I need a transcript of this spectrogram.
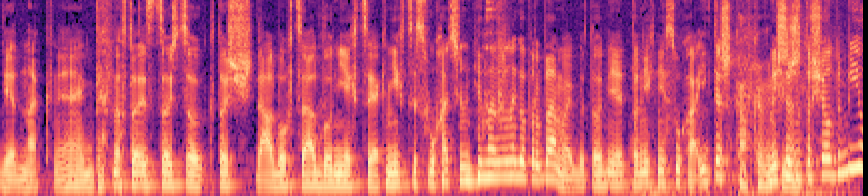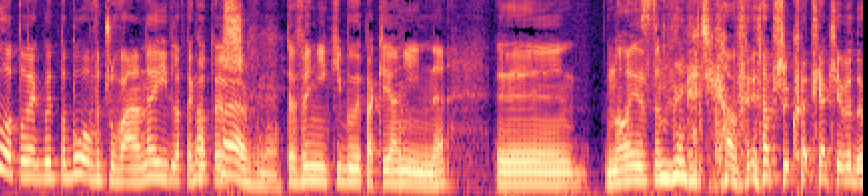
jednak, nie? Jakby no to jest coś, co ktoś albo chce, albo nie chce. Jak nie chce słuchać, no nie ma żadnego problemu, jakby to, nie, to niech nie słucha. I też myślę, że to się odbiło, to jakby to było wyczuwalne i dlatego Na też pewno. te wyniki były takie, a nie inne. Yy, No jestem mega ciekawy na przykład, jakie będą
